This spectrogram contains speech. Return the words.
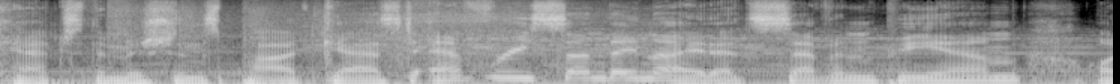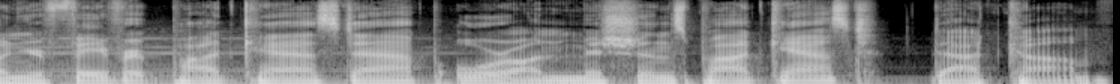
Catch the Missions Podcast every Sunday night at 7 p.m. on your favorite podcast app or on missionspodcast.com.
